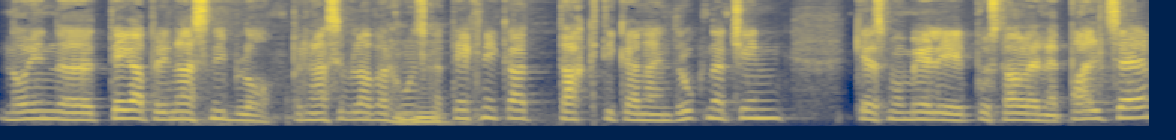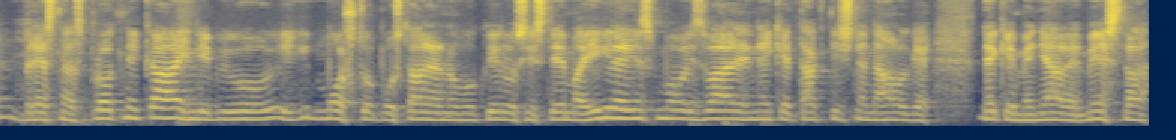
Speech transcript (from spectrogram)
No, in eh, tega pri nas ni bilo. Pri nas je bila vrhunska mm -hmm. tehnika, taktika na en drug način ker smo imeli postavljene palce, brez nasprotnika in je bil moštvo postavljeno v okviru sistema igre in smo izvajali neke taktične naloge, neke menjave mesta,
